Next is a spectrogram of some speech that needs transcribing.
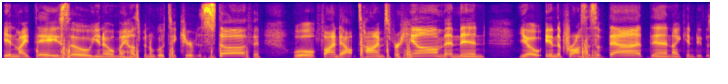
in my day. So, you know, my husband will go take care of his stuff and we'll find out times for him. And then, you know, in the process of that, then I can do the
